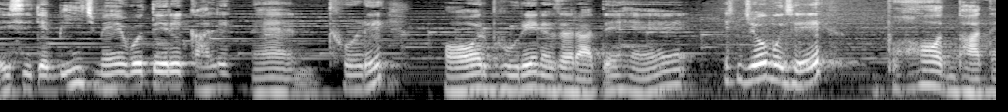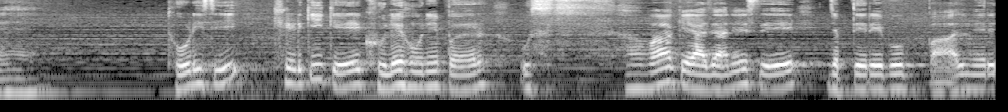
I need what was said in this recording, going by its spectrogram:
इसी के बीच में वो तेरे काले नैन थोड़े और भूरे नज़र आते हैं, जो मुझे बहुत भाते हैं। थोड़ी सी खिड़की के खुले होने पर उस हवा के आ जाने से जब तेरे वो बाल मेरे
